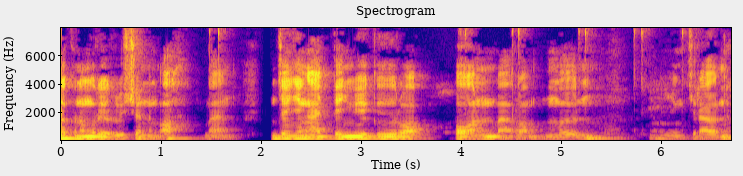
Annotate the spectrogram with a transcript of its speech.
នៅក្នុង resolution ទាំងអស់បាទអញ្ចឹងយើងអាចទិញវាគឺរាប់ពាន់បាទរាប់ម៉ឺនយើងច្រើនណា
